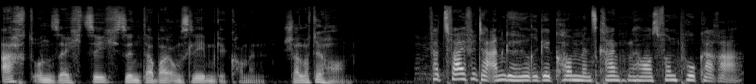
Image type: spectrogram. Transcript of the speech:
68 sind dabei ums Leben gekommen. Charlotte Horn. Verzweifelte Angehörige kommen ins Krankenhaus von Pokhara,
